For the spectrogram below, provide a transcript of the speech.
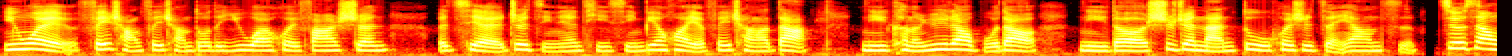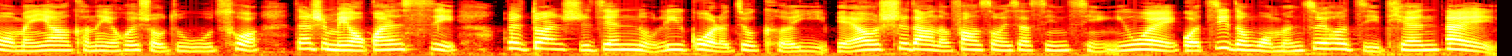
因为非常非常多的意外会发生。而且这几年题型变化也非常的大，你可能预料不到你的试卷难度会是怎样子。就像我们一样，可能也会手足无措，但是没有关系，这段时间努力过了就可以，也要适当的放松一下心情。因为我记得我们最后几天在。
